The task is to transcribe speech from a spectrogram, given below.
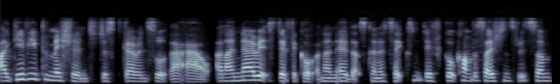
I give you permission to just go and sort that out. And I know it's difficult, and I know that's going to take some difficult conversations with some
